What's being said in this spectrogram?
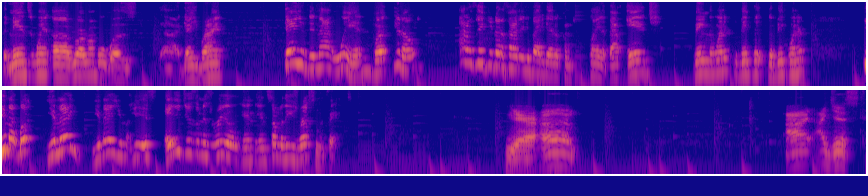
the men's win uh, Royal Rumble was uh, Daniel Bryan. Daniel did not win, but you know, I don't think you're going to find anybody that'll complain about Edge being the winner, the big, the big winner. You might, but you may, you may, you may. It's ageism is real in in some of these wrestling fans. Yeah. Um. I I just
